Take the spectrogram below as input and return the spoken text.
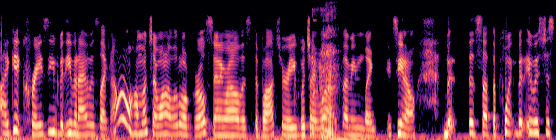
I get crazy, but even I was like, I don't know how much I want a little girl standing around all this debauchery, which I love. I mean, like it's you know, but that's not the point. But it was just,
